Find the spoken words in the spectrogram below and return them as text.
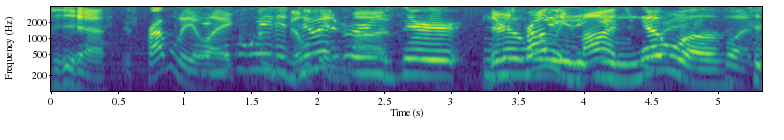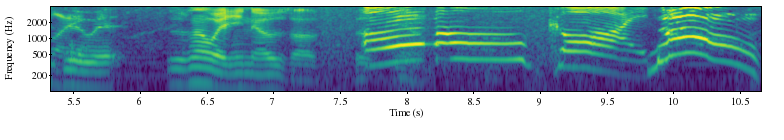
Yeah. There's probably like no way to do it, built-in or is there There's no probably way that mods you know it, of but, to like- do it? There's no way he knows of. this game. Oh God! No!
